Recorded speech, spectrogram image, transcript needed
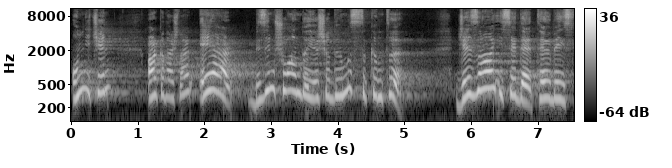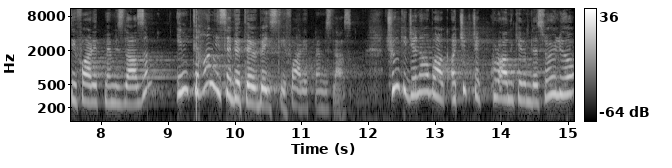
Onun için arkadaşlar eğer bizim şu anda yaşadığımız sıkıntı ceza ise de tevbe istiğfar etmemiz lazım, imtihan ise de tevbe istiğfar etmemiz lazım. Çünkü Cenab-ı Hak açıkça Kur'an-ı Kerim'de söylüyor.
